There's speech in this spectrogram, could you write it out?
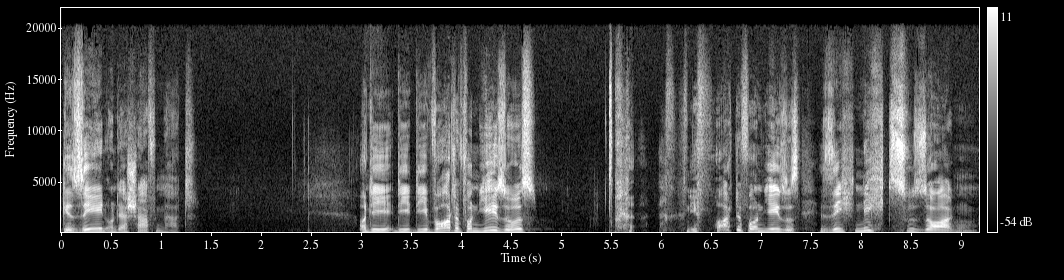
gesehen und erschaffen hat. Und die, die, die Worte von Jesus, die Worte von Jesus, sich nicht zu sorgen,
